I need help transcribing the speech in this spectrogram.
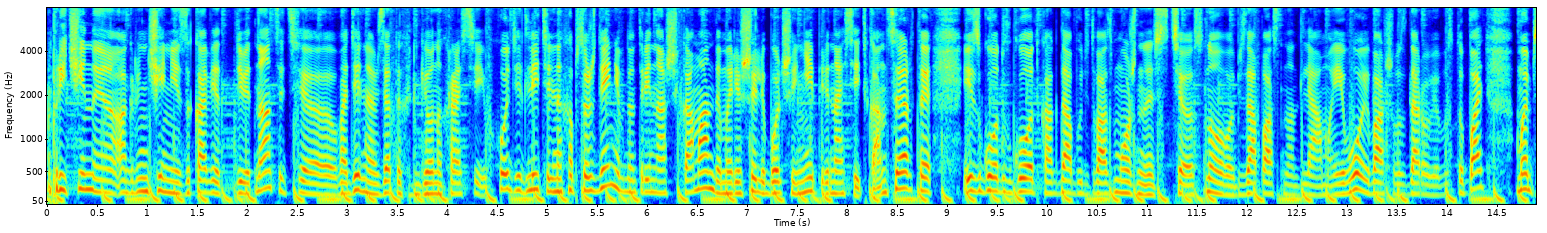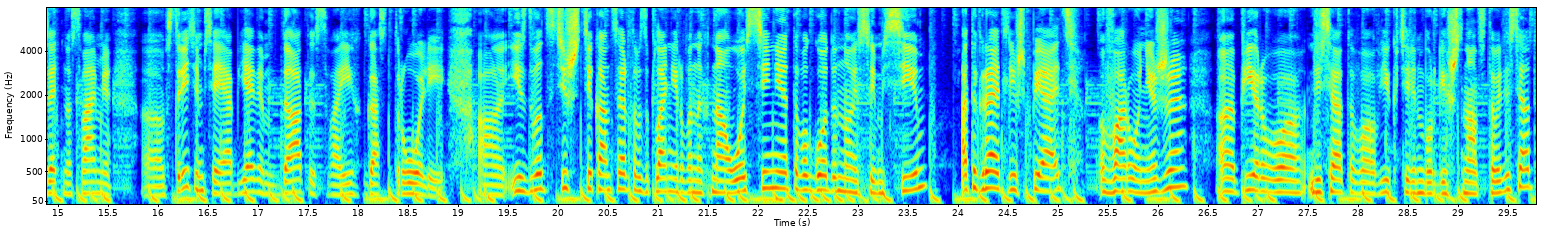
причины ограничений из-за COVID-19 э, в отдельно взятых регионах России. В ходе длительных обсуждений внутри нашей команды мы решили больше не переносить концерты из год в год, когда будет возможность э, снова безопасно для моего и вашего здоровья выступать, мы обязательно с вами э, встретимся и объявим даты своих гастролей. Из 26 концертов, запланированных на осень этого года, но SMC отыграет лишь 5 в Воронеже 1 10 в Екатеринбурге 16 10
